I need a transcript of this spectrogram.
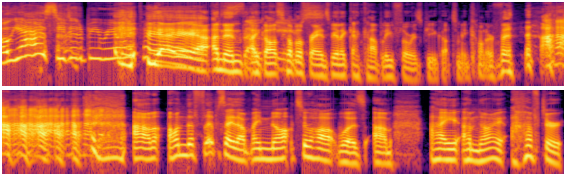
Oh yes, you did a BeReal with her. Yeah, yeah, yeah. And then So I got a couple of friends being like, I can't believe Florence Pugh got to meet Conor Finn. um, on the flip side, that my not so hot was um, I am now after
